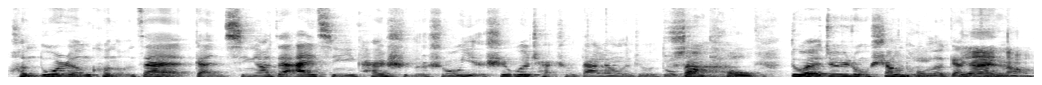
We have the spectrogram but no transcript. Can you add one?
很多人可能在感情啊，在爱情一开始的时候，也是会产生大量的这个多巴胺，上头，对，就一种上头的感觉。恋爱脑。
